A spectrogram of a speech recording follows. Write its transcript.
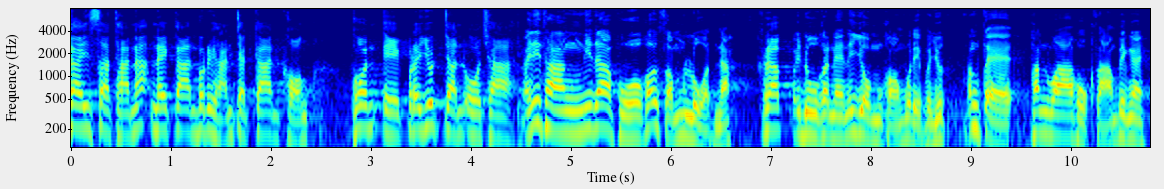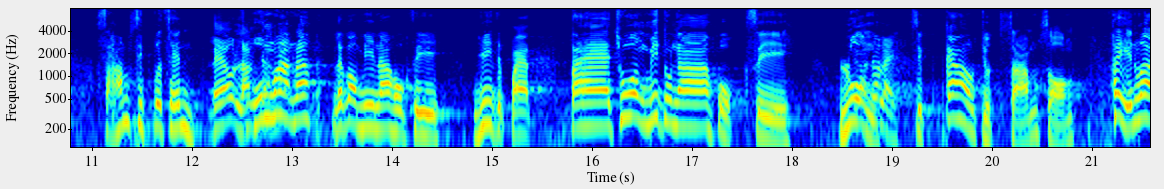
ในสถานะในการบริหารจัดการของพลเอกประยุทธ์จันทร์โอชาอันนี้ทางนิดาโพลเขาสำรวจนะ ครับ ไปดูคะแนนนิยมของพลเอกประยุทธ์ตั้งแต่ธันวา 63 เป็นไง 30เปอร์เซ็นต์แล้วหลังจาก สูงมากนะ แล้วก็มีนา 64 28 แต่ช่วงมิถุนา64ล่วง เท่าไหร่ 19.32 ให้เห็นว่า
